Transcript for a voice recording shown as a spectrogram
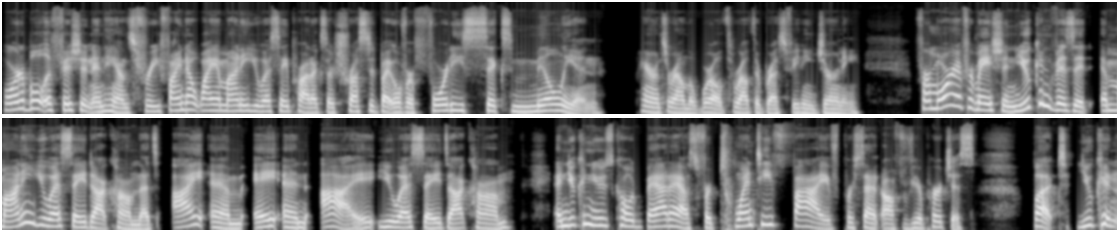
Portable, efficient, and hands free. Find out why Imani USA products are trusted by over 46 million parents around the world throughout their breastfeeding journey. For more information, you can visit ImaniUSA.com. That's I M A N I USA.com. And you can use code BADASS for 25% off of your purchase. But you can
